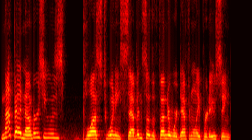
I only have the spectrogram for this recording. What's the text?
not bad numbers. He was plus 27. So the Thunder were definitely producing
